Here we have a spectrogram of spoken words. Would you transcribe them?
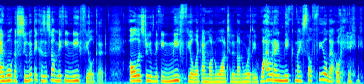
I won't assume it because it's not making me feel good. All it's doing is making me feel like i'm unwanted and unworthy. Why would i make myself feel that way?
